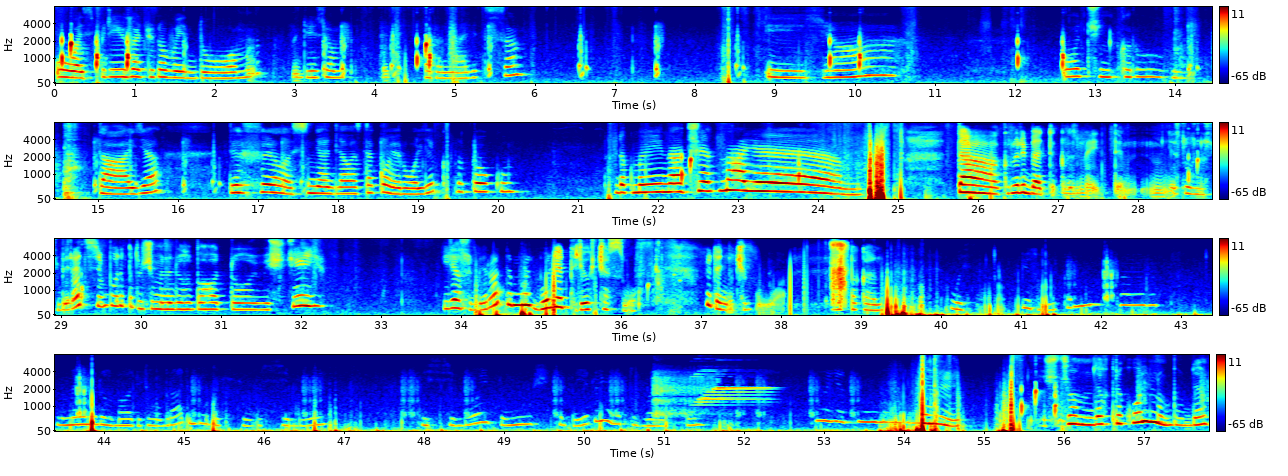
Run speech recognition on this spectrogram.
ось переезжать в новый дом. Надеюсь, вам понравится. И я очень крутая. Решила снять для вас такой ролик про току. Так мы и начинаем. Так, ну, ребят, як ви знаєте, мені сложно собиратися буде, тому що в мене дуже багато вещей. И я собиратимусь более трех часов. Ну, ничего. Вот пока... Ой, пижамка мені дуже багато чого брати буде з собою. І з собою, тому що поїду я от в это. Ну, я думаю... Що, так прикольно буде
